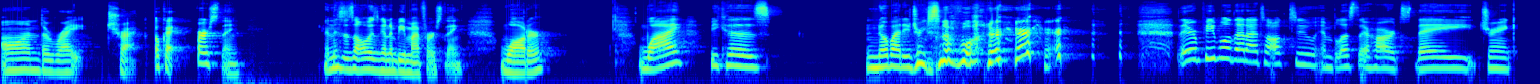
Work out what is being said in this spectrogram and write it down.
on the right track. Okay, first thing, and this is always going to be my first thing water. Why? Because nobody drinks enough water. there are people that I talk to, and bless their hearts, they drink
